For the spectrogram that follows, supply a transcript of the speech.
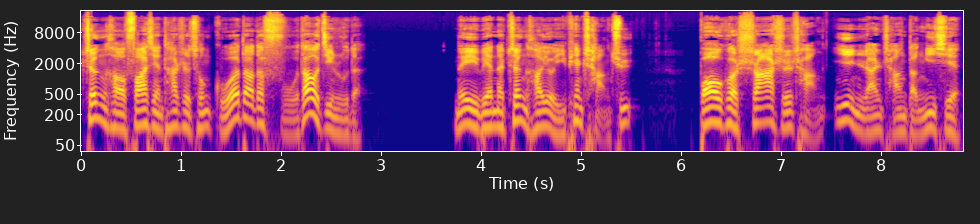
正好发现他是从国道的辅道进入的，那边呢正好有一片厂区，包括砂石厂、印染厂等一些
